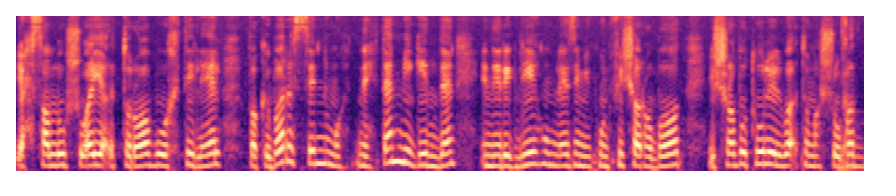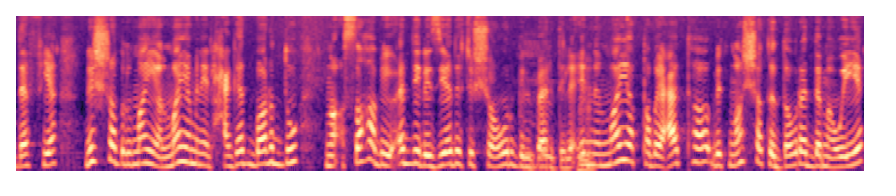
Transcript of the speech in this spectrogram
يحصل له شوية اضطراب واختلال. فكبار السن نهتم جدا إن رجليهم لازم يكون في شرابات. يشربوا طول الوقت مشروبات نعم. دافية. نشرب المية. المية من الحاجات برضو نقصها بيؤدي لزيادة الشعور بالبرد. لأن المية بطبيعتها بتنشط الدورة الدموية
